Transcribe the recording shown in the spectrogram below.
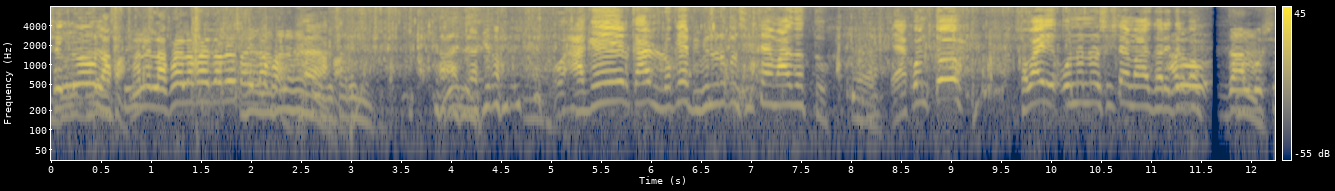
সেগুলো লাফা। মানে লাফায় লাফায় যাবে তাই লাফা। আগের কার লোকে বিভিন্ন রকম সিস্টেমে মাছ ধরতো। এখন তো সবাই অন্য অন্য সিস্টেমে মাছ ধরে যেরকম জাল বসি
